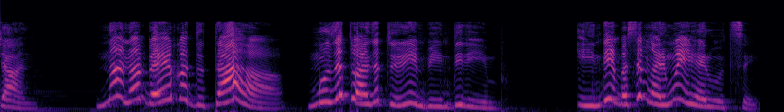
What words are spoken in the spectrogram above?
cyane? Noneho mbere y'uko dutaha. Muze tubanze turirimbe iyi ndirimbo iyi ndirimbo se mwari muyiherutse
